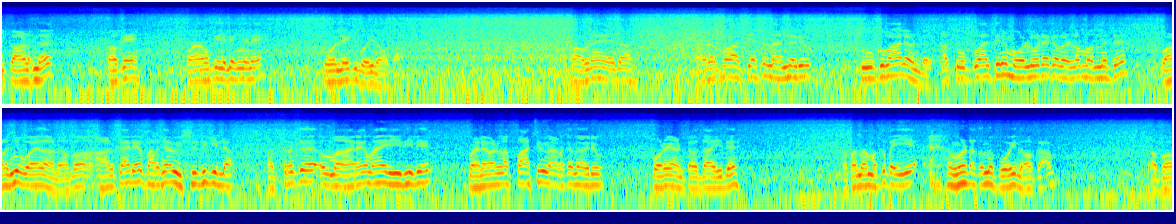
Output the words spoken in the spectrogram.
ഈ കാണുന്നത്. ഓക്കെ? അപ്പോൾ നമുക്ക് ഇതിലിങ്ങനെ മുകളിലേക്ക് പോയി നോക്കാം. അപ്പോൾ അവിടെ ഏതാ അവിടെ ഇപ്പോൾ അത്യാവശ്യം നല്ലൊരു തൂക്കുപാലമുണ്ട്. ആ തൂക്കുപാലത്തിന് മുകളിലൂടെയൊക്കെ വെള്ളം വന്നിട്ട് വളഞ്ഞു പോയതാണ്. അപ്പോൾ ആൾക്കാരെ പറഞ്ഞാൽ വിശ്വസിക്കില്ല. അത്രയ്ക്ക് മാരകമായ രീതിയിൽ മലവെള്ളപ്പാച്ചിൽ നടക്കുന്ന ഒരു പുഴയാണ് കേട്ടോ. ഇതാ. അപ്പം നമുക്ക് പയ്യെ അങ്ങോട്ടൊക്കെ ഒന്ന് പോയി നോക്കാം. അപ്പോൾ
